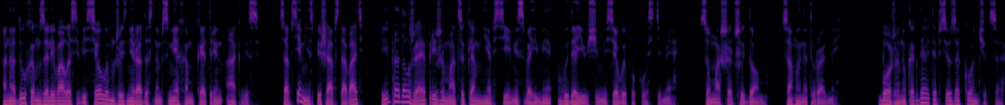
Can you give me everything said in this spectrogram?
А над духом заливалась веселым, жизнерадостным смехом Кэтрин Аквис, совсем не спеша вставать и продолжая прижиматься ко мне всеми своими выдающимися выпуклостями. Сумасшедший дом, самый натуральный. Боже, ну когда это все закончится?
